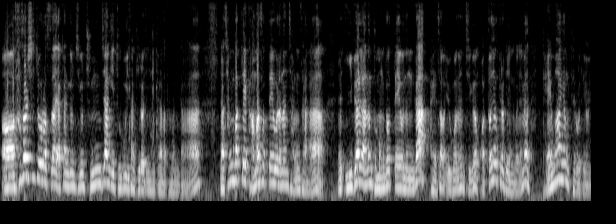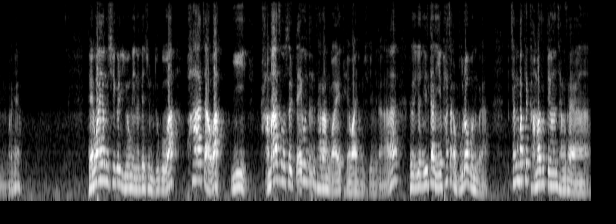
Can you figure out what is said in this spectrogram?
어, 사설 시조로서 약간 좀 지금 중장이 두 구 이상 길어진 형태가 나타납니다. 자, 창밖에 가마솥 때우라는 장사, 이별 나는 구멍도 때우는가 해서 이거는 지금 어떤 형태로 되어 있는 거냐면 대화 형태로 되어 있는 거예요. 대화 형식을 이용했는데 지금 누구와 화자와 이 가마솥을 때우는 사람과의 대화 형식입니다. 그래서 이건 일단 이 화자가 물어보는 거야. 창밖에 가마솥 때우는 장사야.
